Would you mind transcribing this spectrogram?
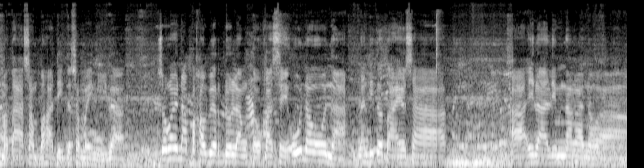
mataas ang baha dito sa Maynila. So, ngayon napaka-weirdo lang to kasi unang-una, nandito tayo sa ah, ilalim ng ano, ah,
